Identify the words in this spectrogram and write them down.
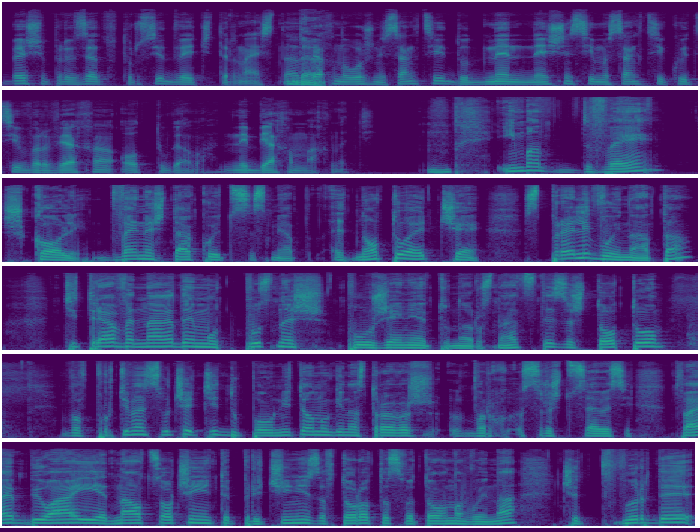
беше превзет от Русия 2014. Да. Да. Бяха наложени санкции. До днен днешен си има санкции, които си вървяха от тогава. Не бяха махнати. Има две школи, две неща, които се смятат. Едното е, че спрели войната, ти трябва веднага да им отпуснеш положението на руснаците, защото в противен случай ти допълнително ги настройваш върху, срещу себе си. Това е била и една от сочените причини за Втората световна война, че твърде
